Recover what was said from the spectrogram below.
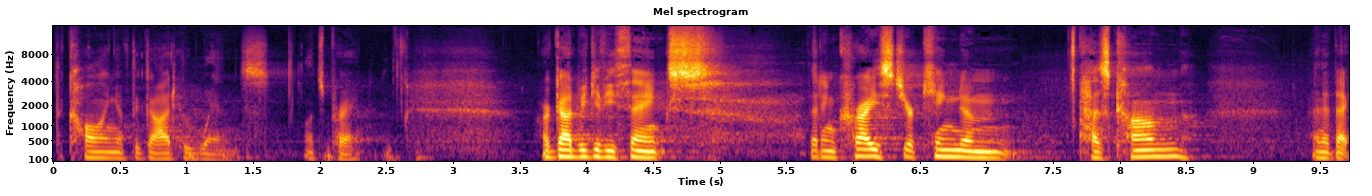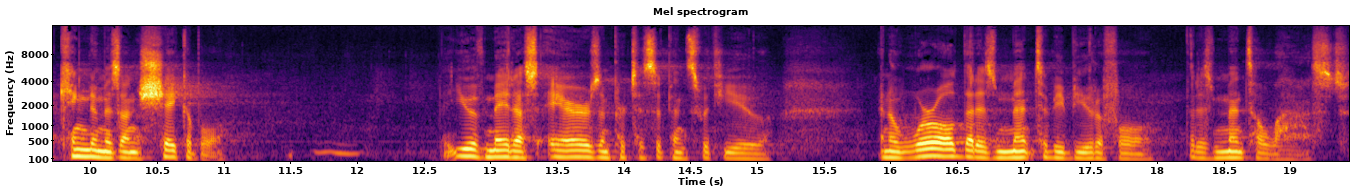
the calling of the God who wins. Let's pray. Our God, we give you thanks that in Christ your kingdom has come and that that kingdom is unshakable. That you have made us heirs and participants with you in a world that is meant to be beautiful, that is meant to last.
